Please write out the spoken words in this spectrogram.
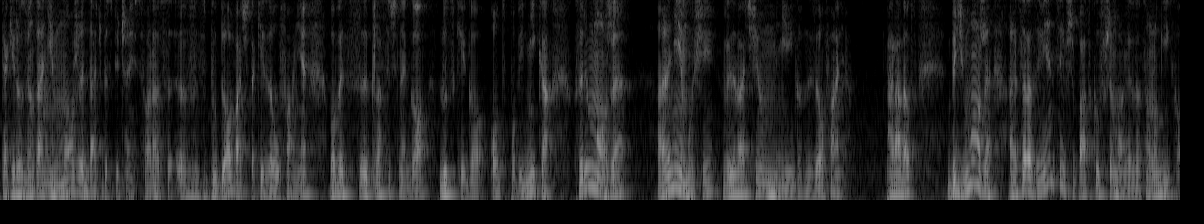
Takie rozwiązanie może dać bezpieczeństwo oraz zbudować takie zaufanie wobec klasycznego ludzkiego odpowiednika, który może, ale nie musi, wydawać się mniej godny zaufania. Paradoks? Być może, ale coraz więcej przypadków przemawia za tą logiką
